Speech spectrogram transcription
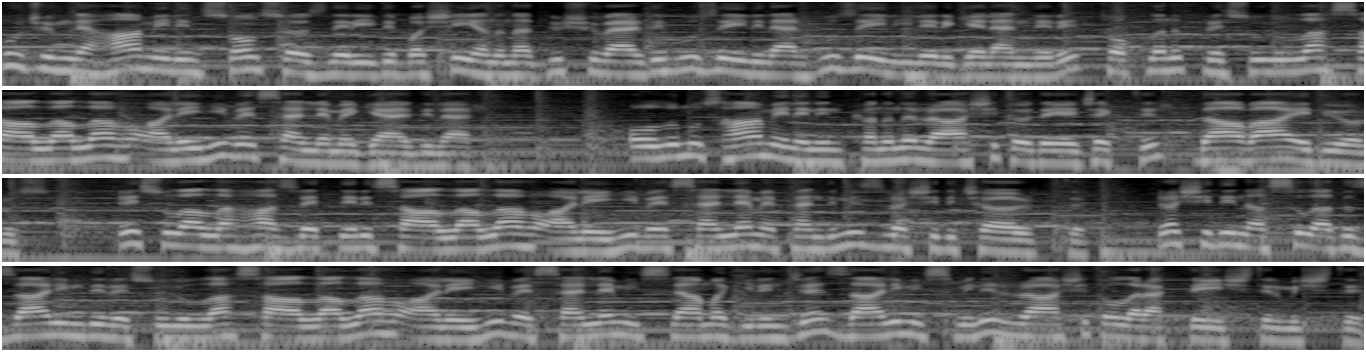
Bu cümle Hamel'in son sözleriydi başı yanına düşüverdi Huzeyliler Huzeyl ileri gelenleri, toplanıp Resulullah sallallahu aleyhi ve selleme geldiler. Oğlumuz Hamele'nin kanını Raşit ödeyecektir, dava ediyoruz. Resulullah Hazretleri sallallahu aleyhi ve sellem Efendimiz Raşid'i çağırttı. Raşid'in asıl adı zalimdi Resulullah sallallahu aleyhi ve sellem İslam'a girince zalim ismini Raşit olarak değiştirmişti.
